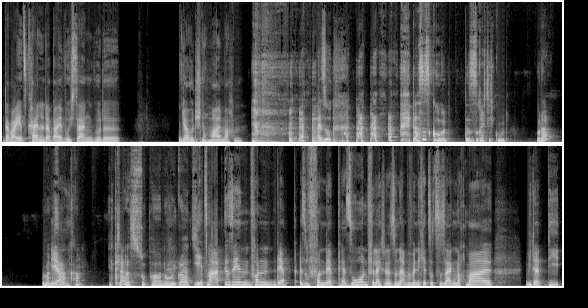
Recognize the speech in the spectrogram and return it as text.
da war jetzt keine dabei, wo ich sagen würde, ja, würde ich noch mal machen. also Das ist gut. Das ist richtig gut. Oder? Wenn man das Ja? sagen kann. Ja klar, das ist super. No regrets. Jetzt mal abgesehen von der, also von der Person vielleicht oder so, ne? Aber wenn ich jetzt sozusagen nochmal wieder die,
